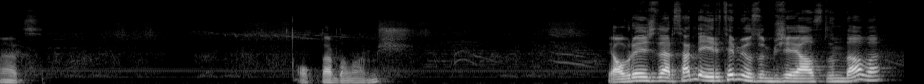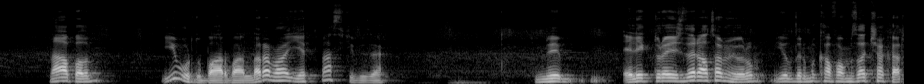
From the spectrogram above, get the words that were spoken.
Evet. Oklar da varmış. Yavru ejder sen de eritemiyorsun bir şeyi aslında ama ne yapalım? İyi vurdu barbarlar ama yetmez ki bize. Şimdi elektro ejder atamıyorum. Yıldırımı kafamıza çakar.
